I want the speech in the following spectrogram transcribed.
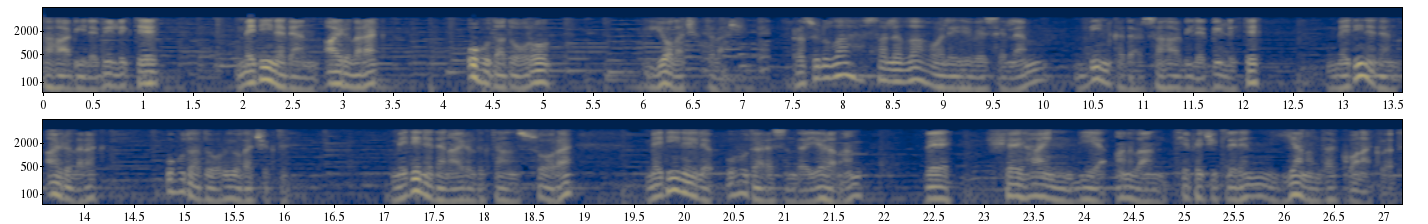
sahabiyle birlikte Medine'den ayrılarak Uhud'a doğru yola çıktılar. Resulullah sallallahu aleyhi ve sellem bin kadar sahabiyle birlikte Medine'den ayrılarak Uhud'a doğru yola çıktı. Medine'den ayrıldıktan sonra Medine ile Uhud arasında yer alan ve Şeyhain diye anılan tepeciklerin yanında konakladı.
